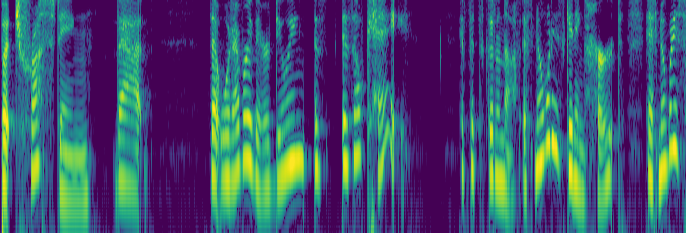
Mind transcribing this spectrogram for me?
But trusting that that whatever they're doing is is okay. If it's good enough. If nobody's getting hurt, if nobody's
